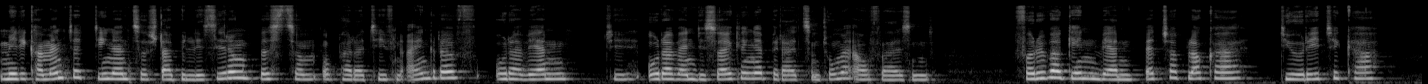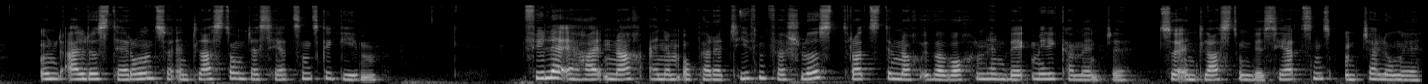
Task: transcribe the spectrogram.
Medikamente dienen zur Stabilisierung bis zum operativen Eingriff oder, werden die, oder wenn die Säuglinge bereits Symptome aufweisen. Vorübergehend werden Beta-Blocker, Diuretika und Aldosteron zur Entlastung des Herzens gegeben. Viele erhalten nach einem operativen Verschluss trotzdem noch über Wochen hinweg Medikamente zur Entlastung des Herzens und der Lunge.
